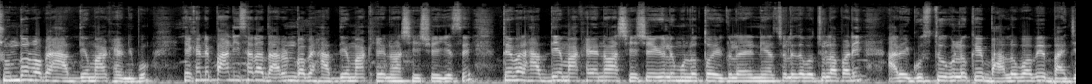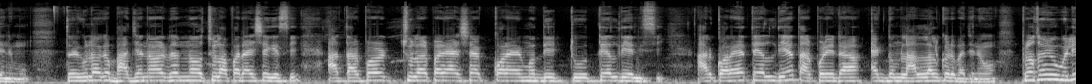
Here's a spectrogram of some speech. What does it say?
সুন্দরভাবে হাত দিয়ে মাখিয়ে নিব। এখানে পানি ছাড়া দারুণভাবে হাত দিয়ে মাখিয়ে নেওয়া শেষ হয়ে গেছে। তো এবার হাত দিয়ে মাখিয়ে নেওয়া শেষ হয়ে গেলে মূলত এগুলো নিয়ে চলে যাব চুলাপাড়ে আর এই গুস্তগুলোকে ভালোভাবে ভাজে নেব। তো এগুলোকে ভাজে নেওয়ার জন্য চুলাপাড়ে এসে গেছি। আর তারপর চুলার পাড়ে আসা কড়াইয়ের মধ্যে একটু তেল দিয়ে নিছি। আর কড়াইয়ে তেল দিয়ে তারপরে এটা একদম লাল লাল করে ভাজে নেব। প্রথমে বলি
